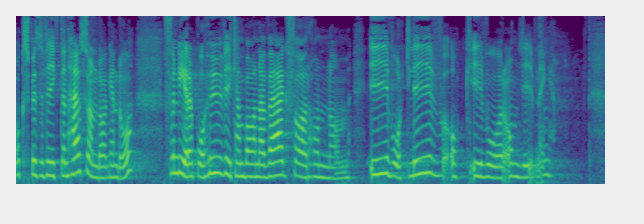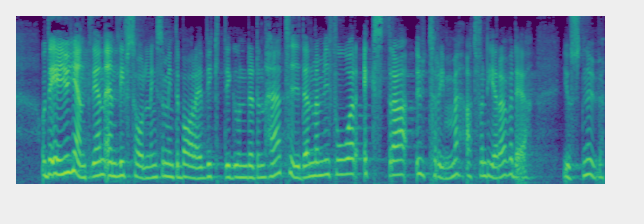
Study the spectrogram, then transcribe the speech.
Och specifikt den här söndagen då fundera på hur vi kan bana väg för honom i vårt liv och i vår omgivning. Och det är ju egentligen en livshållning som inte bara är viktig under den här tiden, men vi får extra utrymme att fundera över det just nu.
